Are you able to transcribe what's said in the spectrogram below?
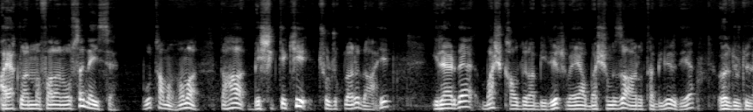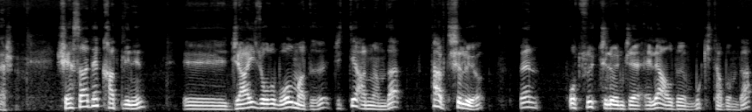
Ayaklanma falan olsa neyse. Bu tamam ama daha beşikteki çocukları dahi ileride baş kaldırabilir veya başımızı ağrıtabilir diye öldürdüler. Şehzade katlinin e, caiz olup olmadığı ciddi anlamda tartışılıyor. Ben 33 yıl önce ele aldığım bu kitabımda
